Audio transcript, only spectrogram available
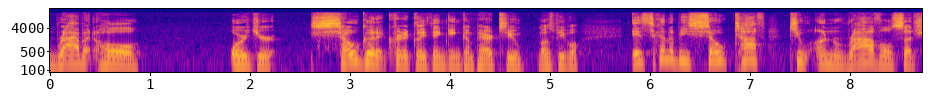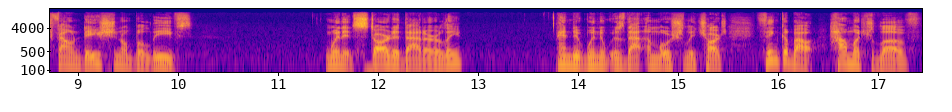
rabbit hole or you're so good at critically thinking compared to most people it's going to be so tough to unravel such foundational beliefs when it started that early and it, when it was that emotionally charged. Think about how much love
